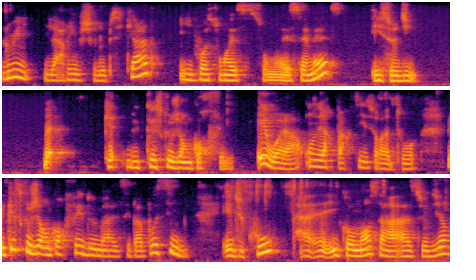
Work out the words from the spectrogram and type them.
Lui, il arrive chez le psychiatre, il voit son, SMS et il se dit ben, Qu'est-ce que j'ai encore fait? Et voilà, on est reparti sur un tour. Mais qu'est-ce que j'ai encore fait de mal? C'est pas possible. Et du coup, euh, il commence à, se dire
